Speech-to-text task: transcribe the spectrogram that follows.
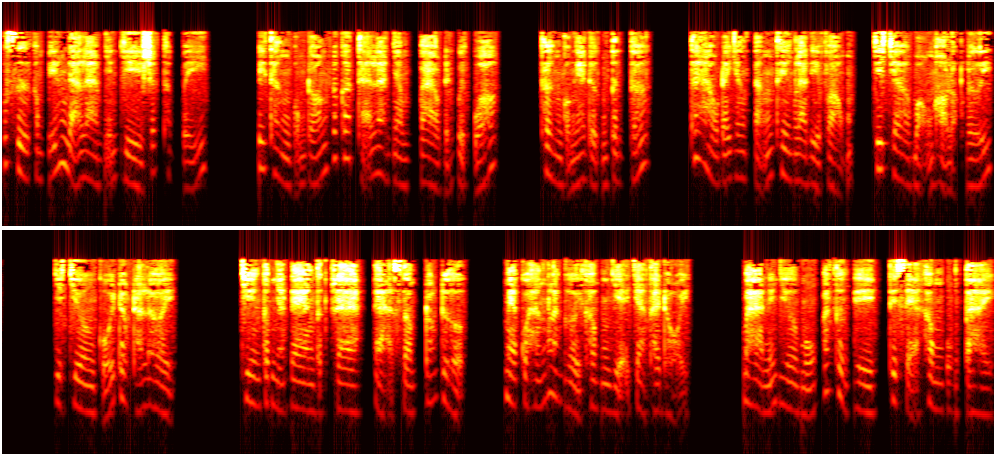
quốc sư không biết đã làm những gì rất thần bí. Khi thần cũng đoán rất có thể là nhằm vào đỉnh quyệt quốc. Thần còn nghe được tin tức Thế hậu đã dân sẵn thiên la địa vọng, chỉ chờ bọn họ lọt lưới. Dịch trường cúi đầu trả lời. Chiên tâm nhã đàn thật ra đã sớm đoán được, mẹ của hắn là người không dễ dàng thay đổi. Bà nếu như muốn bắt thường thì thì sẽ không buồn tài.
